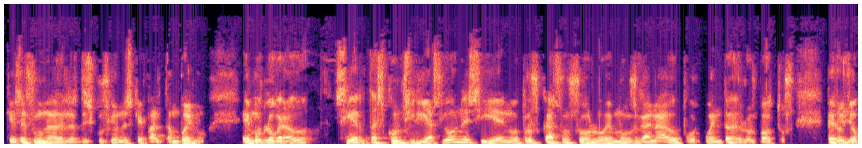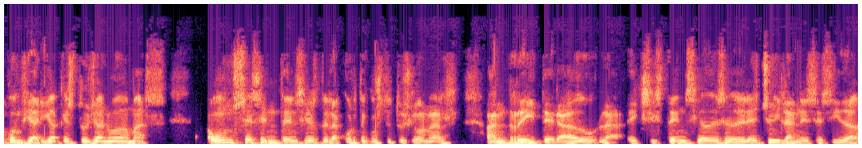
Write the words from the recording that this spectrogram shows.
que esa es una de las discusiones que faltan. Bueno, hemos logrado ciertas conciliaciones y en otros casos solo hemos ganado por cuenta de los votos, pero yo confiaría que esto ya no da más. 11 sentencias de la Corte Constitucional han reiterado la existencia de ese derecho y la necesidad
